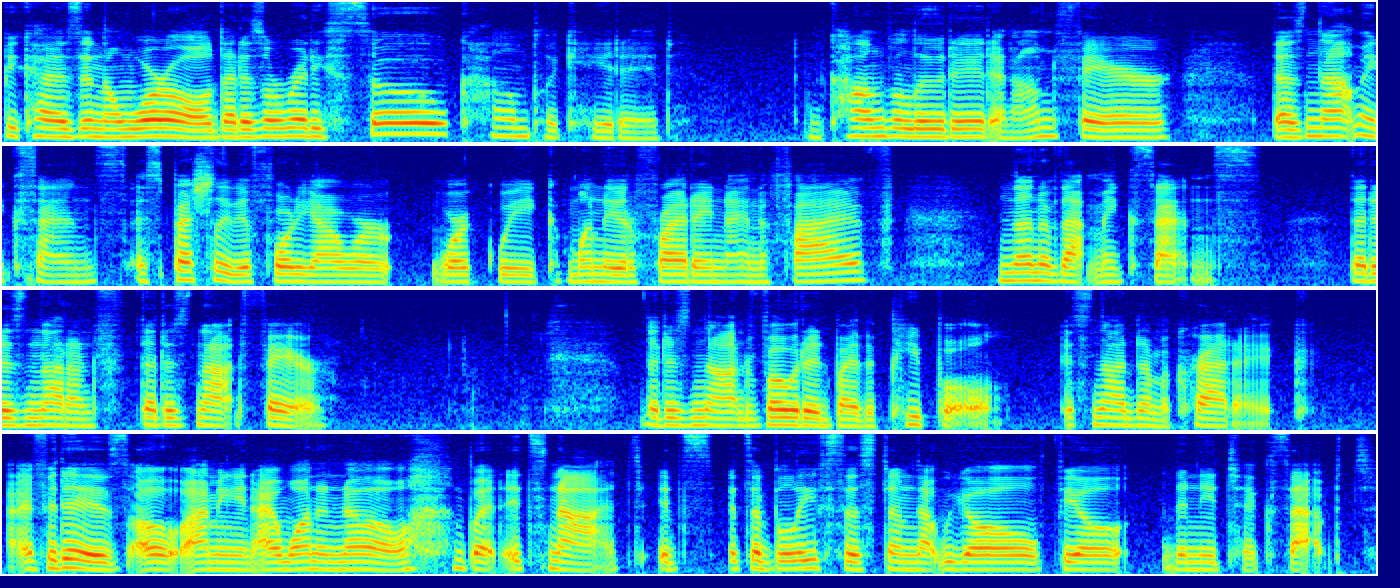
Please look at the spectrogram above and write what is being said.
Because in a world that is already so complicated and convoluted and unfair, does not make sense, especially the 40 hour work week, Monday to Friday, 9 to 5 None of that makes sense. That is not unf- that is not fair. That is not voted by the people. It's not democratic. If it is, oh, I mean, I want to know, but it's not. It's it's a belief system that we all feel the need to accept.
